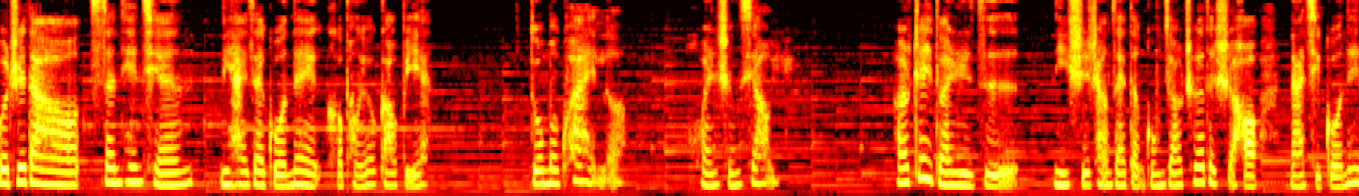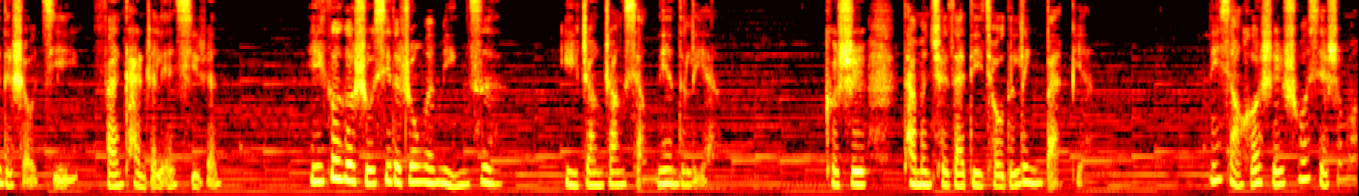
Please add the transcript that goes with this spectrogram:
我知道三天前你还在国内和朋友告别，多么快乐，欢声笑语。而这段日子，你时常在等公交车的时候，拿起国内的手机，翻看着联系人，一个个熟悉的中文名字，一张张想念的脸。可是他们却在地球的另半边。你想和谁说些什么？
